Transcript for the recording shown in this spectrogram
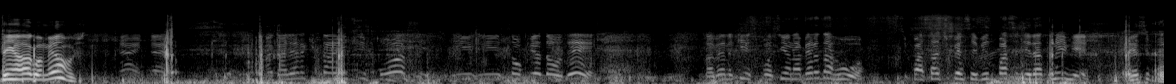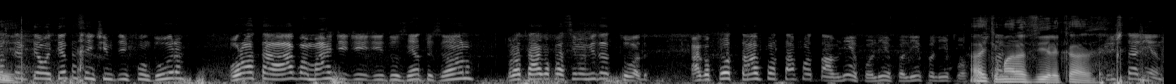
Tem água mesmo? Tem, tem. A galera que tá entre Posse e, e São Pedro da Aldeia, tá vendo aqui? Esse pocinho é na beira da rua. Se passar despercebido, passa direto nem vê. Esse poço deve ter 80 centímetros de fundura, brota água há mais de, de, de 200 anos, brota água pra cima a vida toda. Água potável, potável, potável. Limpa, limpa, limpa, limpa. Ai, que maravilha, cara. Cristalina.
